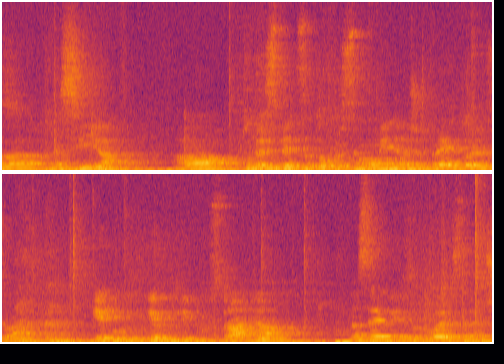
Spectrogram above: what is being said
uh, nasilja. Uh, tu gre spet za to, kar sem omenila že prej, torej za ego, ego tip stranja na sebi, zato je vse več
